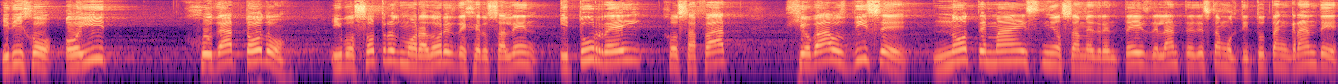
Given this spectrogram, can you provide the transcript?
Y dijo, oíd Judá todo, y vosotros moradores de Jerusalén, y tú rey Josafat, Jehová os dice, no temáis ni os amedrentéis delante de esta multitud tan grande,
